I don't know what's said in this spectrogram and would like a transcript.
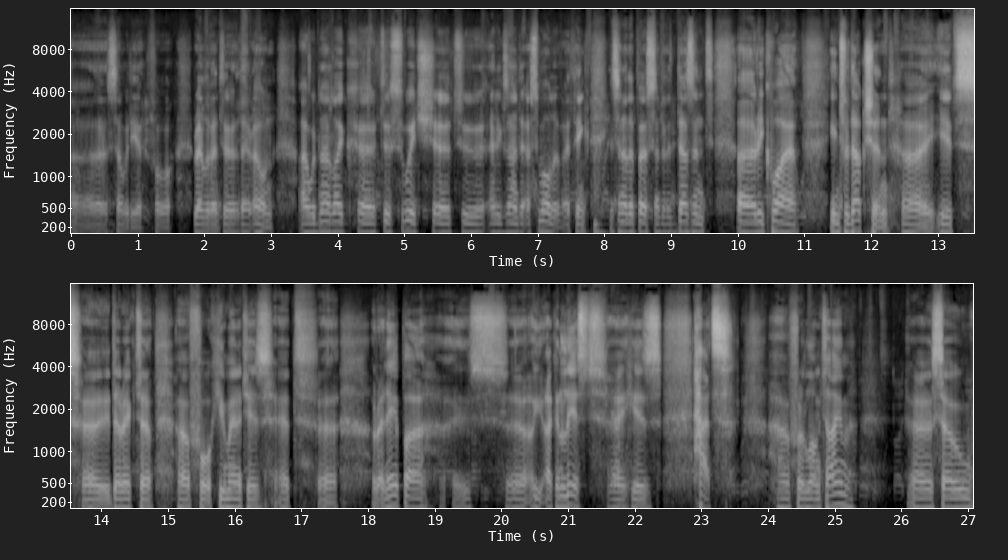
uh, somebody for relevant to their own. I would now like uh, to switch uh, to Alexander Asmolov. I think it's another person that doesn't uh, require introduction. Uh, it's director for humanities at RANEPA. I can list his hats for a long time. Uh, so,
